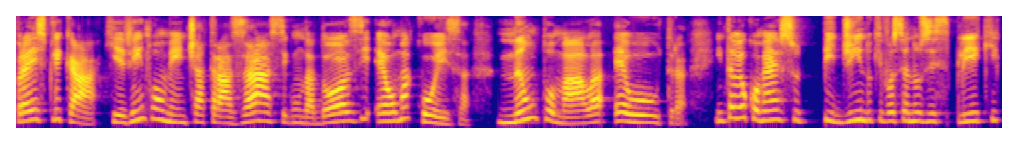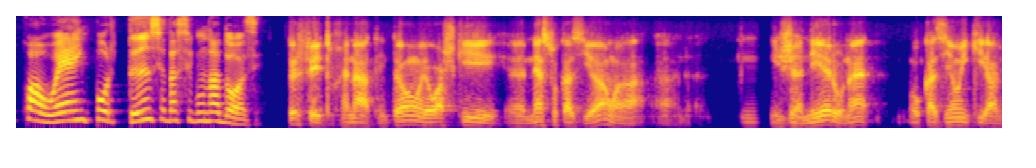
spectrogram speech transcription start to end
para explicar que eventualmente atrasar a segunda dose é uma coisa, não tomá-la é outra. Então eu começo pedindo que você nos explique qual é a importância da segunda dose. Perfeito, Renata. Então eu acho que eh, nessa ocasião, a, a, em janeiro, né, ocasião em que a,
